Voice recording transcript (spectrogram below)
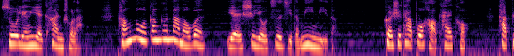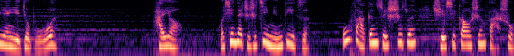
苏玲也看出来，唐诺刚刚那么问，也是有自己的秘密的。可是他不好开口，他便也就不问。还有，我现在只是记名弟子，无法跟随师尊学习高深法术。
